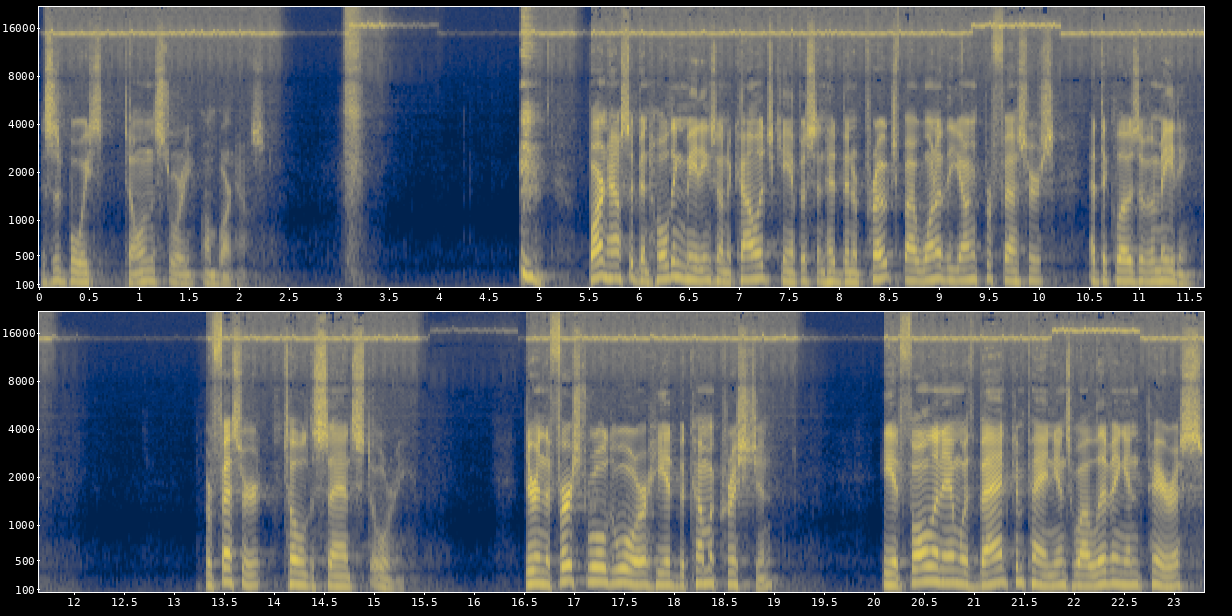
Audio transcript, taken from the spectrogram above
This is Boice telling the story on Barnhouse. Barnhouse had been holding meetings on a college campus and had been approached by one of the young professors at the close of a meeting. The professor told a sad story. During the First World War, he had become a Christian. He had fallen in with bad companions while living in Paris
